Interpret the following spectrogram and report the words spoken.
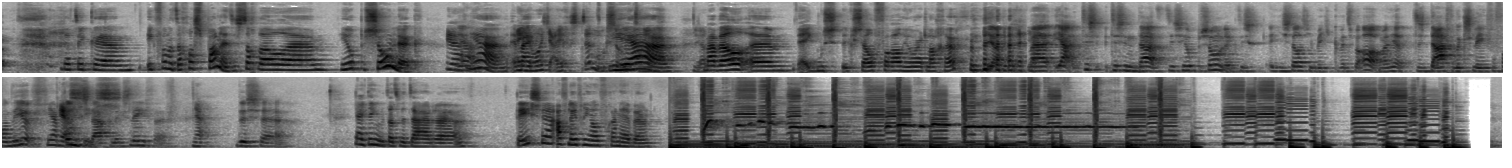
dat ik, ehm, ik vond het toch wel spannend. Het is toch wel ehm, heel persoonlijk. Ja. Ja. Ja, En je maar, hoort je eigen stem ook zo ja. Ja. maar wel, ehm, ja, ik moest ik zelf vooral heel hard lachen. Ja, maar ja, het is, het is inderdaad, het is heel persoonlijk. Het is, je stelt je een beetje kwetsbaar op, maar ja, het is dagelijks leven van de juf. Ja, Ons dagelijks leven. Ja. Dus eh, Ja, ik denk dat we het daar eh, deze aflevering over gaan hebben.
